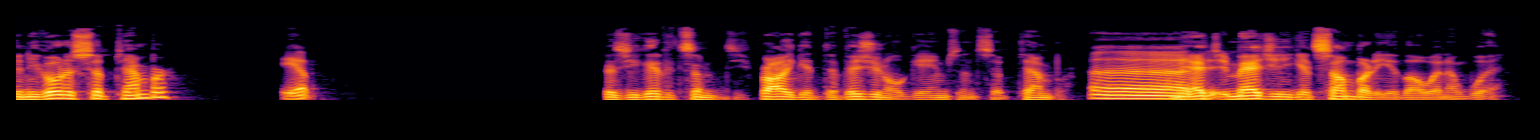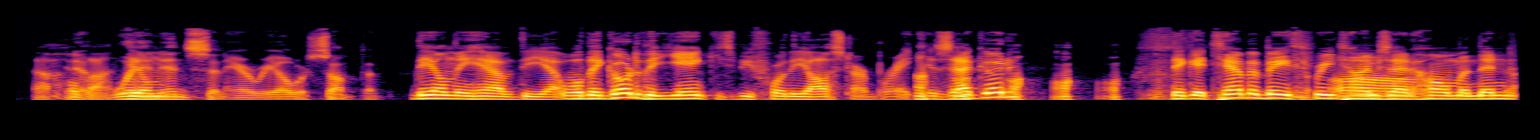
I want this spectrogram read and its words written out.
Can you go to September? Yep. Because you get some. You probably get divisional games in September. Uh, imagine, imagine you get somebody though in a win, uh, in a win They'll- in scenario or something. They only have the uh, well. They go to the Yankees before the All Star break. Is that good? they get Tampa Bay three times at Oh, home, and then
